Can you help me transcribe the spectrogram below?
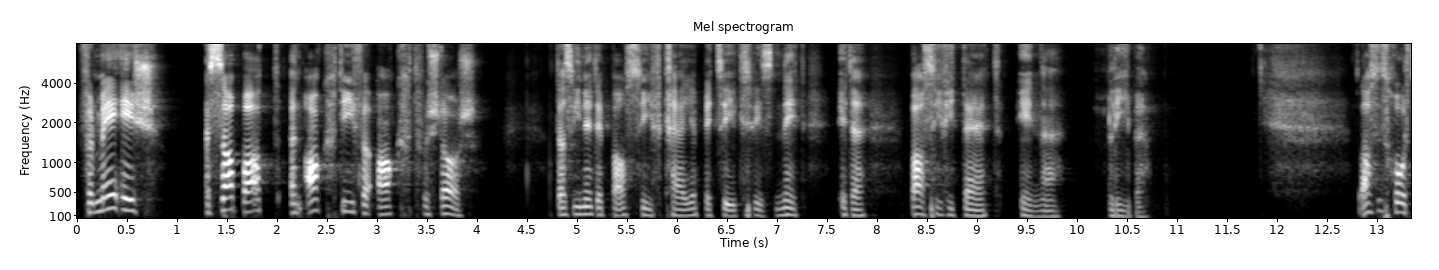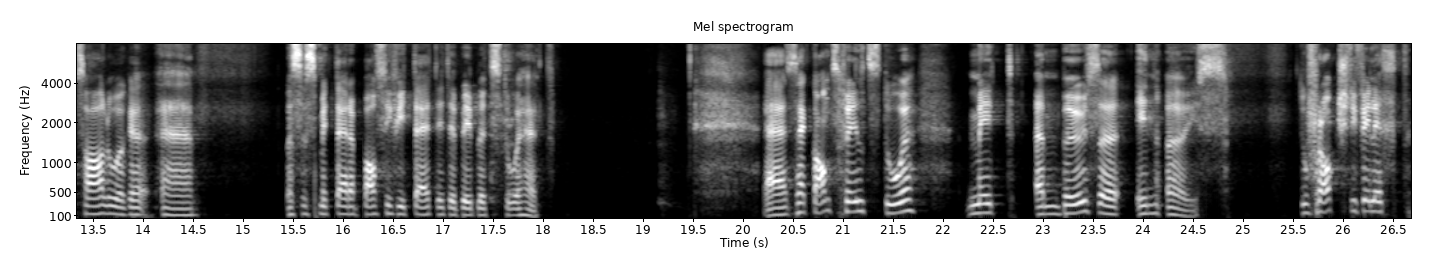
für mich ist ein Sabbat ein aktiver Akt, verstehst du? Dass ich nicht in passiv gehe, beziehungsweise nicht in der Passivität bleiben. Lass uns kurz anschauen, äh, was es mit dieser Passivität in der Bibel zu tun hat. Äh, es hat ganz viel zu tun mit einem Bösen in uns. Du fragst dich vielleicht,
